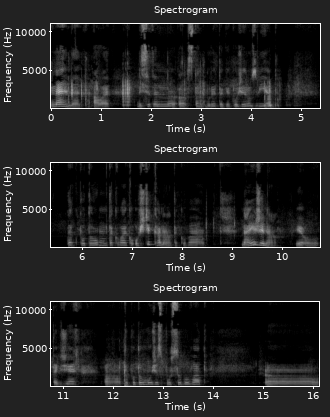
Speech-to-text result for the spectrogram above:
ne hned, ale když se ten uh, vztah bude tak jakože rozvíjet, tak potom taková jako oštěkaná, taková naježená, jo, takže uh, to potom může způsobovat uh,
